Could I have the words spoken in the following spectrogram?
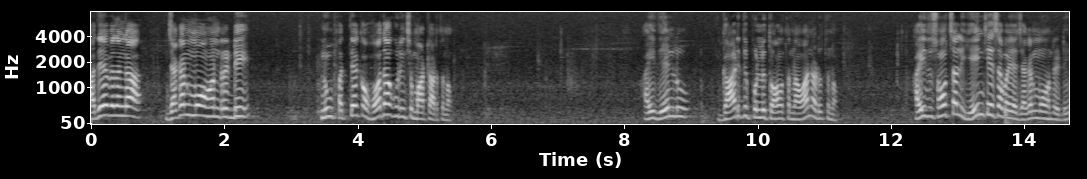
అదేవిధంగా జగన్మోహన్ రెడ్డి నువ్వు ప్రత్యేక హోదా గురించి మాట్లాడుతున్నావు. ఐదేండ్లు గాడిద పొల్లు తోముతున్నావా అని అడుగుతున్నాం ఐదు సంవత్సరాలు ఏం చేసావయ్యా జగన్మోహన్ రెడ్డి?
